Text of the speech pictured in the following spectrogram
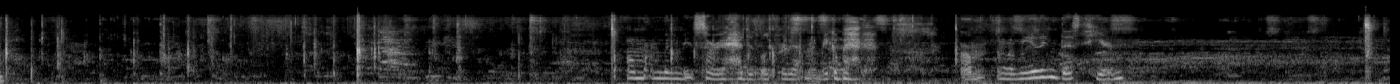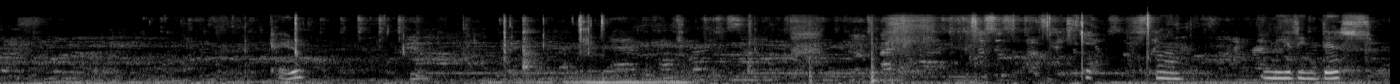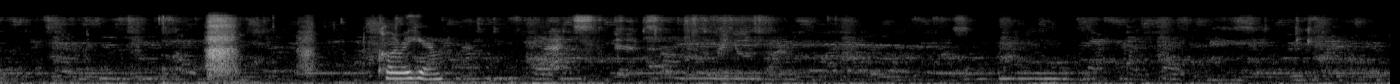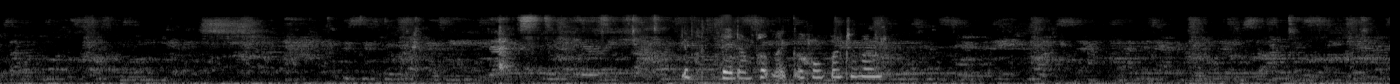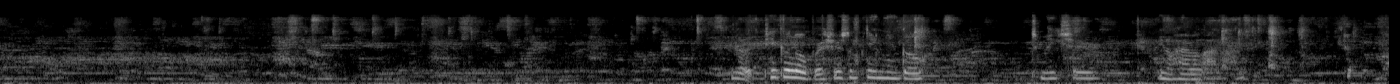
Um, I'm gonna be sorry. I had to look for that in my makeup bag. Um, I'm gonna be using this here. Okay. Um, I'm using this color right here. Don't put like a whole bunch of them. You know, take a little brush or something and go to make sure you don't have a lot on.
